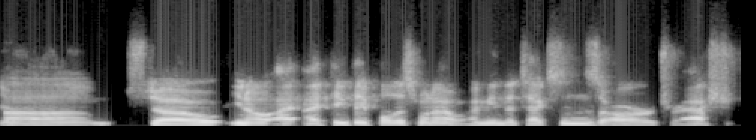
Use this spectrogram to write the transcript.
Yeah. Um, so, you know, I, I think they pull this one out. I mean, the Texans are trash.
